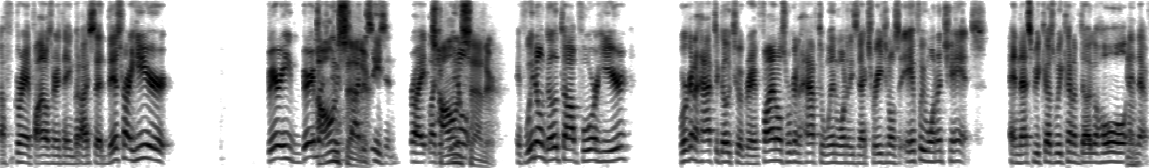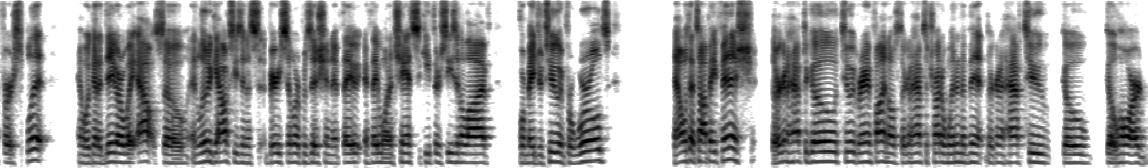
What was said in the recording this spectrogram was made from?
a grand finals or anything, but I said this right here, very, very much Tone decide the season, right? Like if we, Tone don't, setter. if we don't go top four here, we're gonna have to go to a grand finals. We're gonna have to win one of these next regionals if we want a chance. And that's because we kind of dug a hole in that first split, and we got to dig our way out. So, and Luna Galaxy's in a very similar position. If they if they want a chance to keep their season alive for Major Two and for Worlds, now with that top eight finish, they're gonna have to go to a grand finals. They're gonna have to try to win an event. They're gonna have to go go hard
